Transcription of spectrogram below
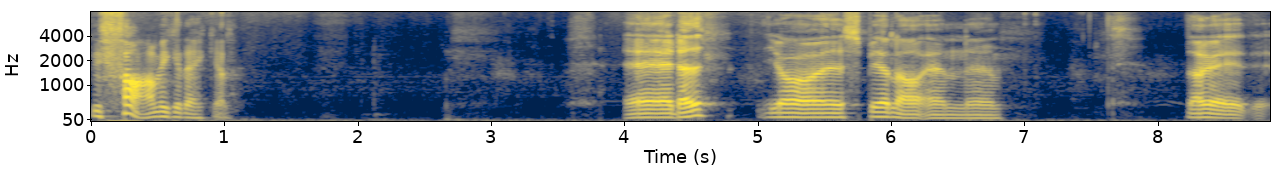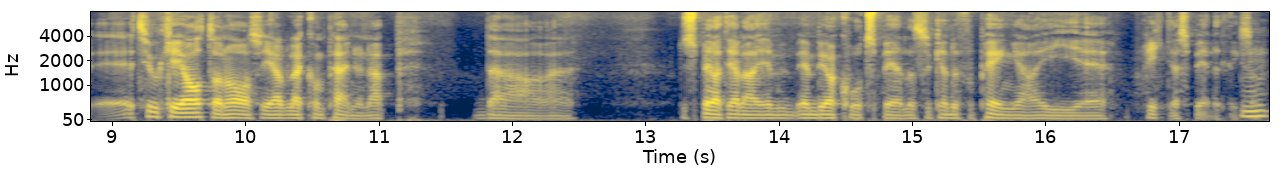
Fy fan vilket äckel. Eh, du, jag spelar en... Eh, där är, eh, 2K18 har så jävla companion app. Där eh, du spelar ett jävla NBA-kortspel så kan du få pengar i eh, riktiga spelet liksom.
